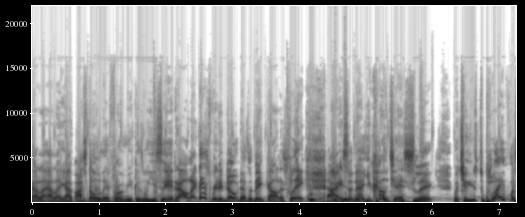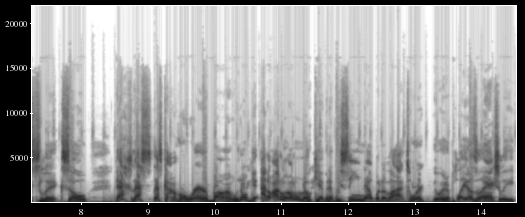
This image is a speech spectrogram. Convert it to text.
I like, I like, I, I stole that from you because when you said it, I was like, "That's pretty dope." That's what they call it, Slick. All right, so now you coach at Slick, but you used to play for Slick, so that's that's that's kind of a rare bond. We don't get. I don't. I don't. I don't know, Kevin. Have we seen that with a lot to where, where the players are actually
